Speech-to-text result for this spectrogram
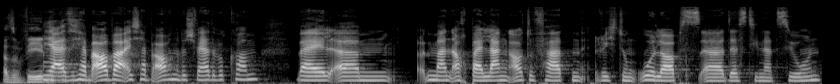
Also wenig. Ja, also ich habe auch, ich habe auch eine Beschwerde bekommen, weil ähm, man auch bei langen Autofahrten Richtung Urlaubsdestination Destination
